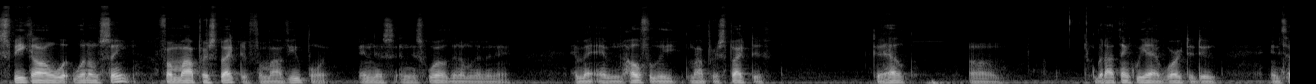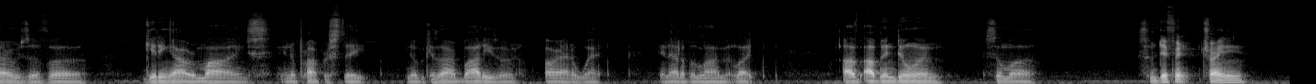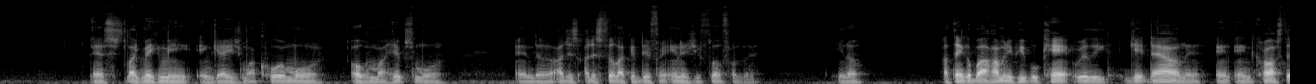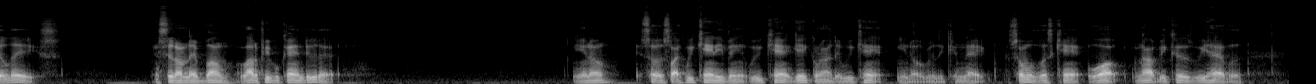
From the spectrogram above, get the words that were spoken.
speak on what, what I'm seeing from my perspective, from my viewpoint in this in this world that I'm living in, and and hopefully my perspective could help. Um, but I think we have work to do in terms of uh, getting our minds in a proper state, you know, because our bodies are, are out of whack and out of alignment. Like I've I've been doing some uh, some different training it's like making me engage my core more, open my hips more, and uh, I just I just feel like a different energy flow from that, you know. I think about how many people can't really get down and, and, and cross their legs and sit on their bum. A lot of people can't do that. You know? So it's like we can't even we can't get grounded. We can't, you know, really connect. Some of us can't walk, not because we have a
